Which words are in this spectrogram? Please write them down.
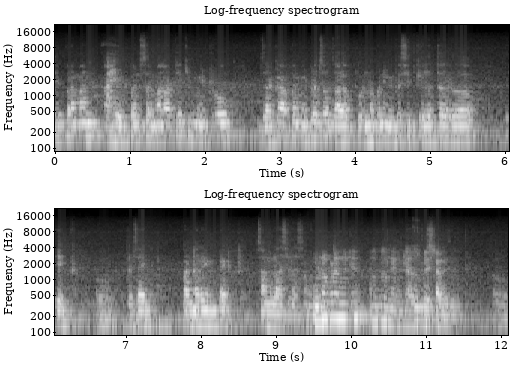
ते प्रमाण आहे पण सर मला वाटतं की मेट्रो जर का आपण मेट्रोचं जाळं पूर्णपणे विकसित केलं तर एक त्याचा एक पडणारा इम्पॅक्ट चांगला असेल असं पूर्णपणे म्हणजे अजून नाही म्हणजे अजून पैसे टाकायचे आहेत. अं,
